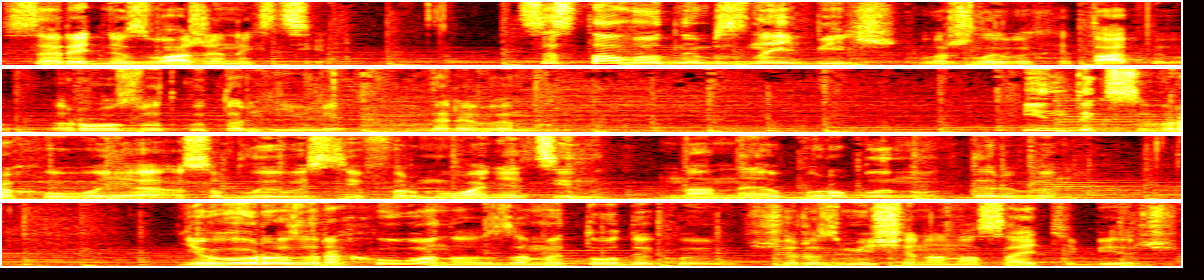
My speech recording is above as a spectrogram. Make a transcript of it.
середньозважених цін. Це стало одним з найбільш важливих етапів розвитку торгівлі деревиною. Індекс враховує особливості формування цін на необроблену деревину. Його розраховано за методикою, що розміщена на сайті біржі.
